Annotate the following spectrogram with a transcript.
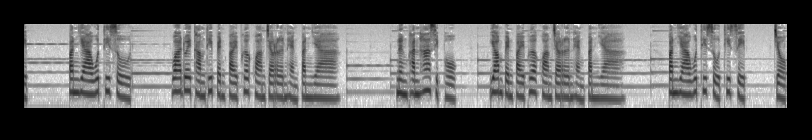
10. ปัญญาวุฒิสูตร ว่าด้วยธรรมที่เป็นไปเพื่อความเจริญแห่งปัญญา 1056 ย่อมเป็นไปเพื่อความเจริญแห่งปัญญา ปัญญาวุฒิสูตรที่สิบจบ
